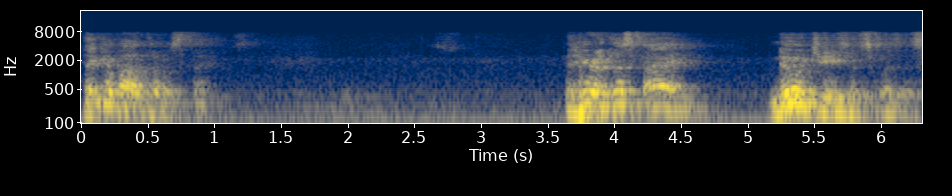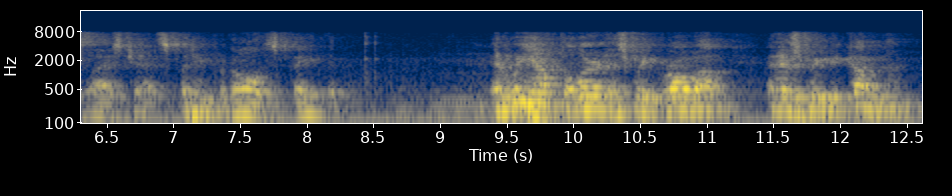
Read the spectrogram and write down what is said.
Think about those things. But here, this guy knew Jesus was his last chance, but he put all his faith in it. And we have to learn as we grow up and as we become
